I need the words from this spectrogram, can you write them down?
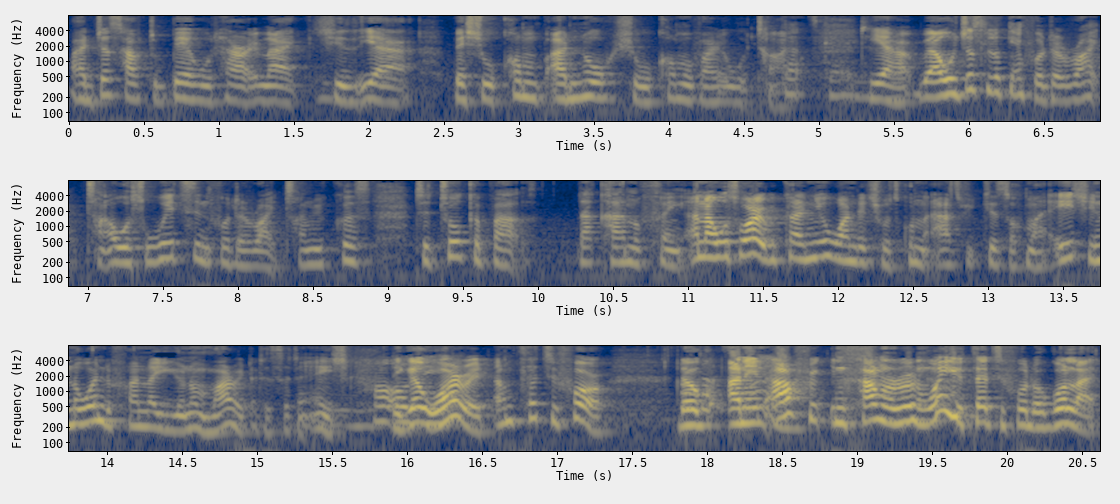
i just have to bear with her and like she's yeah but she will come i know she will come over it with time That's good. yeah, but I was just looking for the right time. I was waiting for the right time because to talk about that kind of thing. And I was worried because I knew one day she was going to ask because of my age. You know, when they find out you're not married at a certain age, How they get worried. I'm 34. They'll- oh, that's and in. Africa, in Cameroon, when you're 34, they'll go like,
